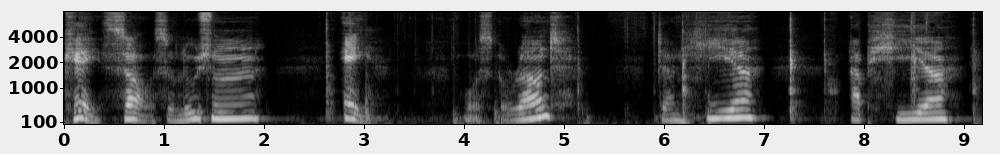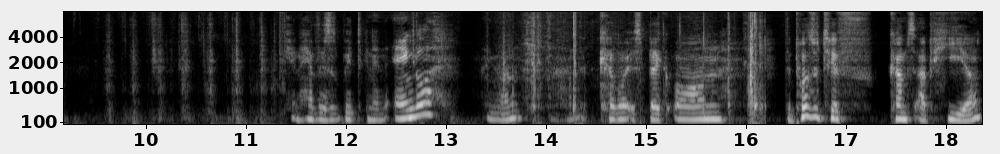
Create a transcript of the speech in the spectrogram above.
Okay, so solution A was around, down here, up here. Can have this a bit in an angle. Hang on, the cover is back on. The positive comes up here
